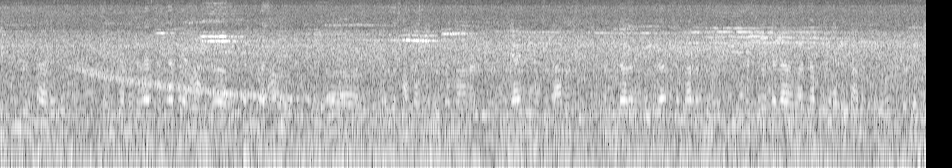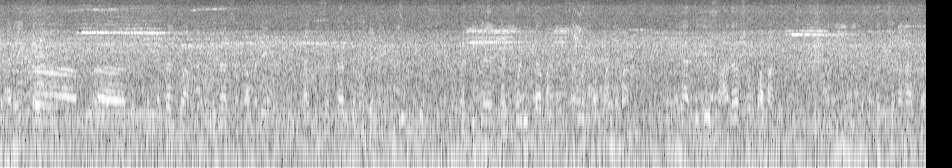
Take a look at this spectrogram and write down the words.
एक योजना असेल त्यांच्या मतदारसंघाचा आमचा प्रकल्प असेल सर्वसामान्य लोकांना न्याय देण्याचं काम असेल मतदार मतदारसंघामध्ये प्रश्न त्याला वाचा करण्याचं काम असेल त्यांनी अनेक प्रकल्प आपल्या मतदारसंघामध्ये राज्य सरकारच्या माध्यमातून सुरू केले. अतिशय धडपडीचा माणूस सर्वसामान्य माणूस म्हणजे आणि अतिशय साधा सोपा माणूस. आणि स्वच्छ मनाचा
